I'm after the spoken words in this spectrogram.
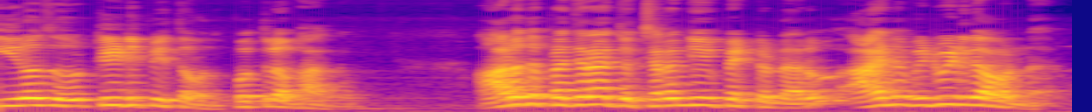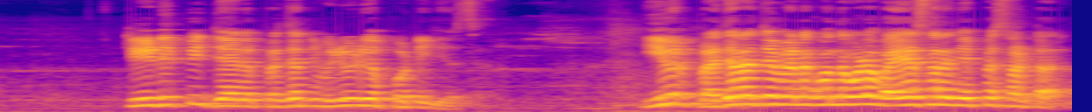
ఈరోజు టీడీపీతో ఉంది పొత్తులో భాగం. ఆ రోజు ప్రజరాజ్యం చిరంజీవి పెట్టున్నారు ఆయన విడివిడిగా ఉన్నారు. టీడీపీ జన ప్రజలను విడివిడిగా పోటీ చేశారు. ఈవెన్ ప్రజరాజ్యం వెనకొంద కూడా వైఎస్ఆర్ అని చెప్పేసి అంటారు.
